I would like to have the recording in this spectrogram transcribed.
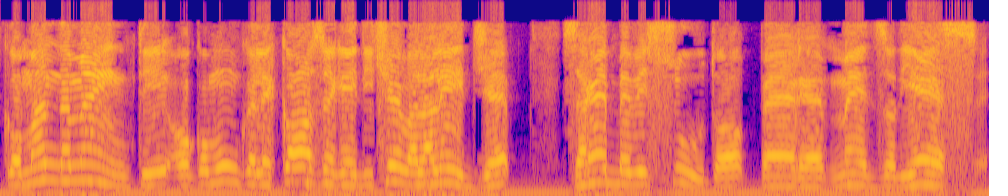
comandamenti o comunque le cose che diceva la legge sarebbe vissuto per mezzo di esse.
